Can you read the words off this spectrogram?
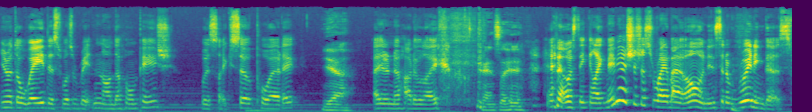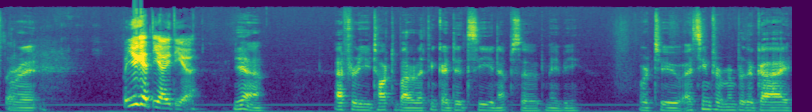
You know, the way this was written on the homepage was like so poetic. Yeah. I didn't know how to like Translate it. and I was thinking like maybe I should just write my own instead of ruining this. But Right. but you get the idea. Yeah. After you talked about it, I think I did see an episode maybe or two. I seem to remember the guy,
